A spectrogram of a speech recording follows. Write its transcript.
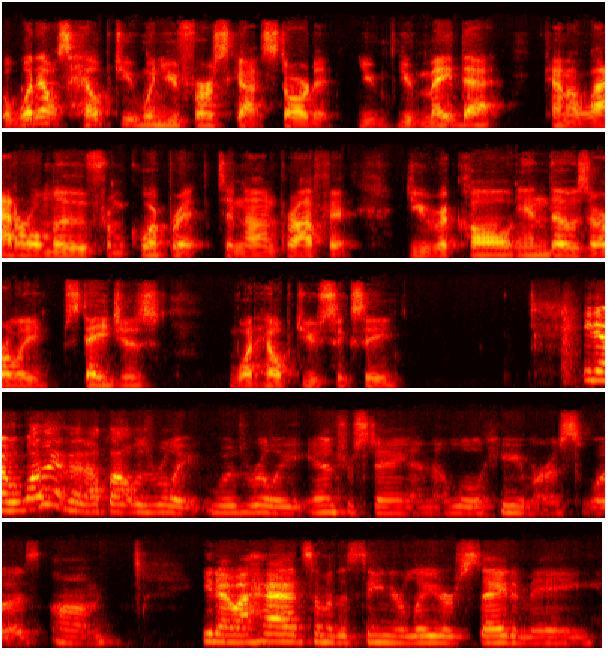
But what else helped you when you first got started? You you made that kind of lateral move from corporate to nonprofit. Do you recall in those early stages what helped you succeed? You know, one thing that I thought was really was really interesting and a little humorous was, um, you know, I had some of the senior leaders say to me,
